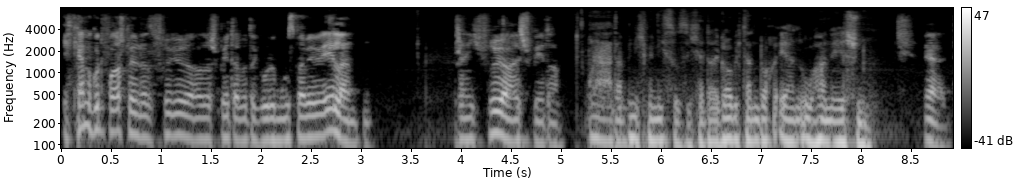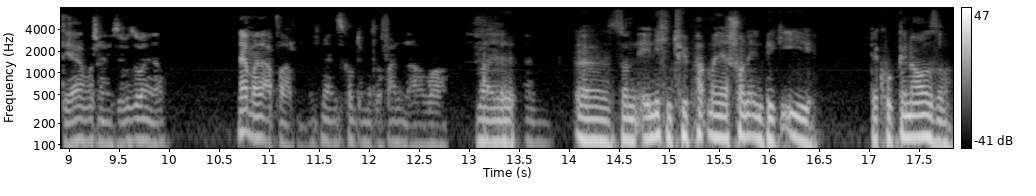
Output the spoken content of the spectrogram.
ich kann mir gut vorstellen, dass früher oder später wird der gute Moose bei WWE landen. Wahrscheinlich früher als später. Ja, da bin ich mir nicht so sicher. Da glaube ich dann doch eher an Uha Nation. Ja, der wahrscheinlich sowieso, ja. Na, mal abwarten. Ich meine, es kommt immer drauf an, aber. Weil ähm, äh, so einen ähnlichen Typ hat man ja schon in Big E. Der guckt genauso.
